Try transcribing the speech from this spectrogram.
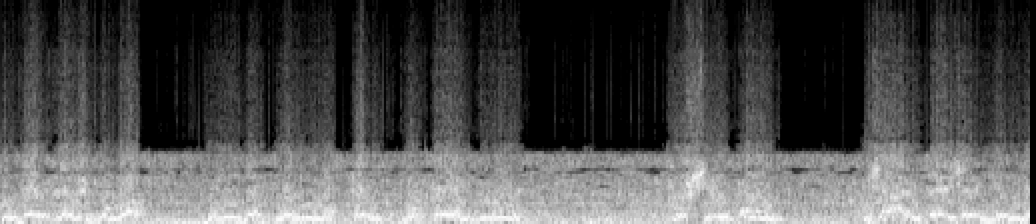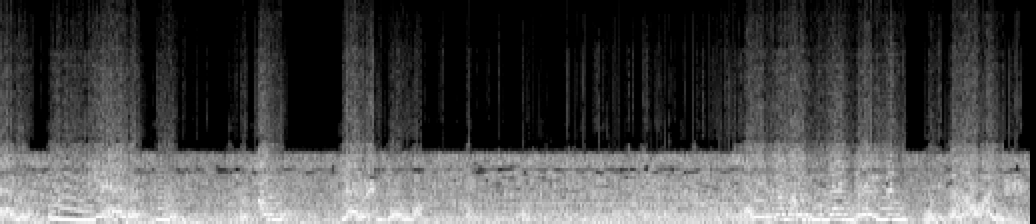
سوء لا يحب الله. غيبة نميمة كذب بهتان ظهور فحش في القول. إشاعة الفاحشة في الذين آمنوا. كل هذا السوء. القول لا يحبه الله. المجتمع الإيمان دائما؟ مجتمع خير.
